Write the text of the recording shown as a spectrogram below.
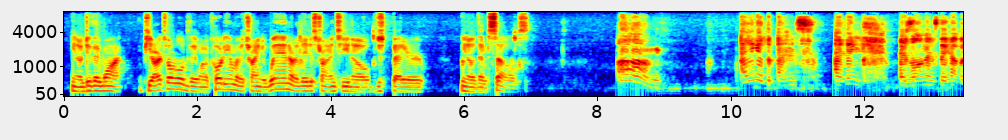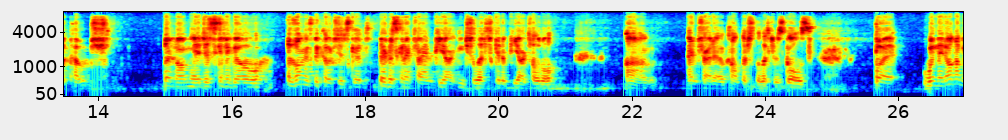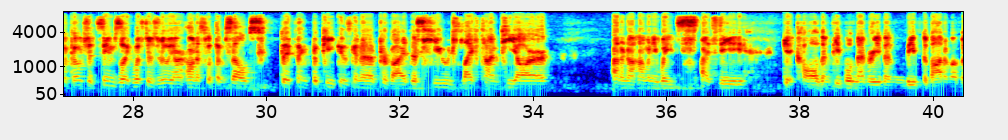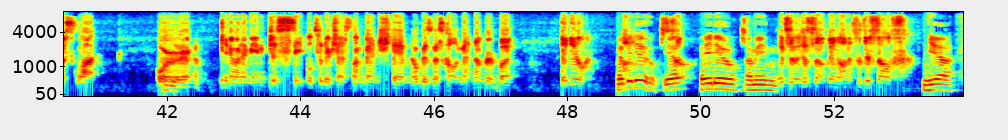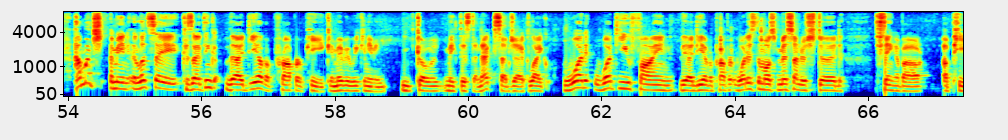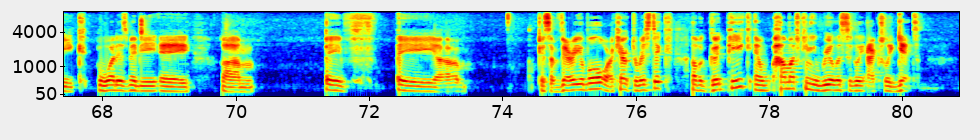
you know, do they want PR total? Do they want a podium? Are they trying to win, or are they just trying to you know just better you know themselves? Um, I think it depends. I think as long as they have a coach, they're normally just going to go. As long as the coach is good, they're just going to try and PR each lift, get a PR total, um, and try to accomplish the lifter's goals. But when they don't have a coach, it seems like lifters really aren't honest with themselves. They think the peak is going to provide this huge lifetime PR. I don't know how many weights I see get called, and people never even leave the bottom of a squat or yeah. You know what I mean, just stapled to their chest on bench. They have no business calling that number, but they do. But they do, yeah, so they do. I mean, it's really just about being honest with yourself. Yeah. How much? I mean, and let's say because I think the idea of a proper peak, and maybe we can even go make this the next subject. Like, what what do you find the idea of a proper? What is the most misunderstood thing about a peak? What is maybe a um, a a um, I guess a variable or a characteristic of a good peak, and how much can you realistically actually get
